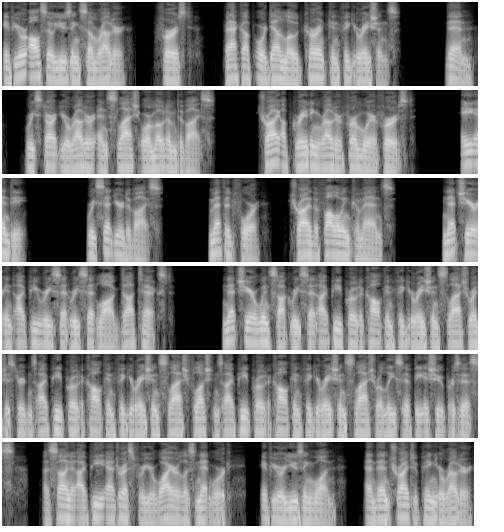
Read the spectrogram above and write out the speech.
If you're also using some router, first, backup or download current configurations. Then, restart your router and slash or modem device. Try upgrading router firmware first. AND. Reset your device. Method 4, try the following commands. netsh int IP reset reset log.txt. netsh winsock reset IP protocol configuration slash registerdns IP protocol configuration slash flushdns IP protocol configuration slash release if the issue persists, assign an IP address for your wireless network, if you're using one, and then try to ping your router,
